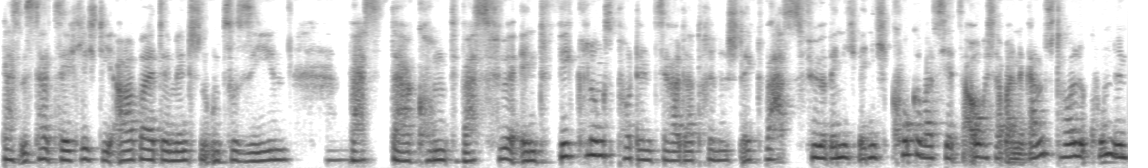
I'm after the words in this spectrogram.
das ist tatsächlich die Arbeit der Menschen und zu sehen, mhm. was da kommt, was für Entwicklungspotenzial da drin steckt, was für, wenn ich, wenn ich gucke, was jetzt auch, ich habe eine ganz tolle Kundin,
